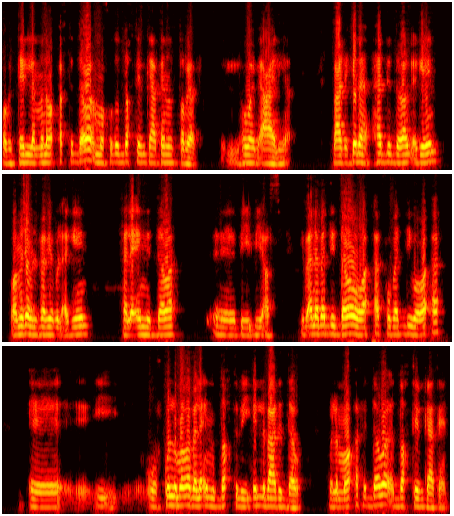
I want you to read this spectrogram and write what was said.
وبالتالي لما أنا وقفت الدواء المفروض الضغط يرجع تاني لطبيعته اللي هو يبقى عالي يعني. بعد كده هدي ال drug again وا measure ال variable again فلاقي إن الدواء بي بيأثر. يبقى أنا بدي الدواء وأوقف وبدي وأوقف وفي كل مرة بلاقي إن الضغط بيقل بعد الدواء ولما أوقف الدواء الضغط يرجع تاني.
